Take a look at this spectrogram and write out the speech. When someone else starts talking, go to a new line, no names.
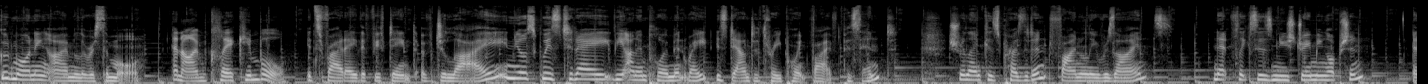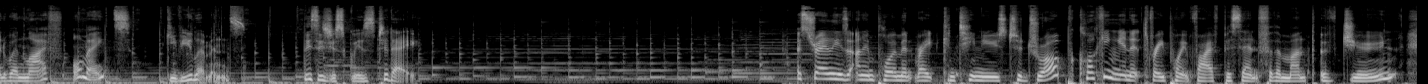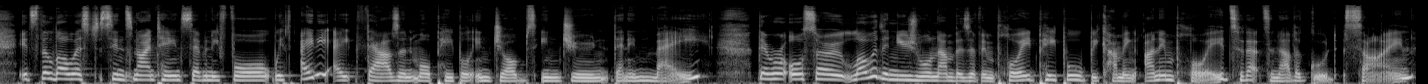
Good morning, I'm Larissa Moore.
And I'm Claire Kimball.
It's Friday, the 15th of July. In your squiz today, the unemployment rate is down to 3.5%. Sri Lanka's president finally resigns. Netflix's new streaming option. And when life or mates give you lemons. This is your squiz today. Australia's unemployment rate continues to drop, clocking in at 3.5% for the month of June. It's the lowest since 1974, with 88,000 more people in jobs in June than in May. There were also lower than usual numbers of employed people becoming unemployed, so that's another good sign.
